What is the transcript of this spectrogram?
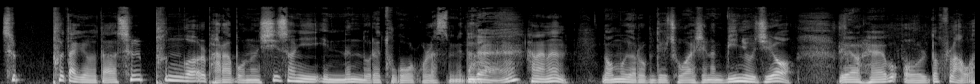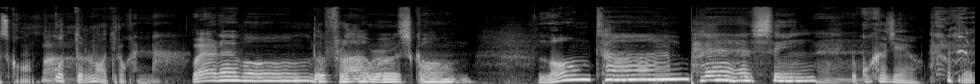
슬 프다기보다 슬픈 걸 바라보는 시선이 있는 노래 두 곡을 골랐습니다. 네. 하나는 너무 여러분들이 좋아하시는 민요지요. Where have all the flowers gone? 아. 꽃들은 어디로 갔나? Where have all the flowers gone, long time passing. 네. 요거까지 해요. 네네.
